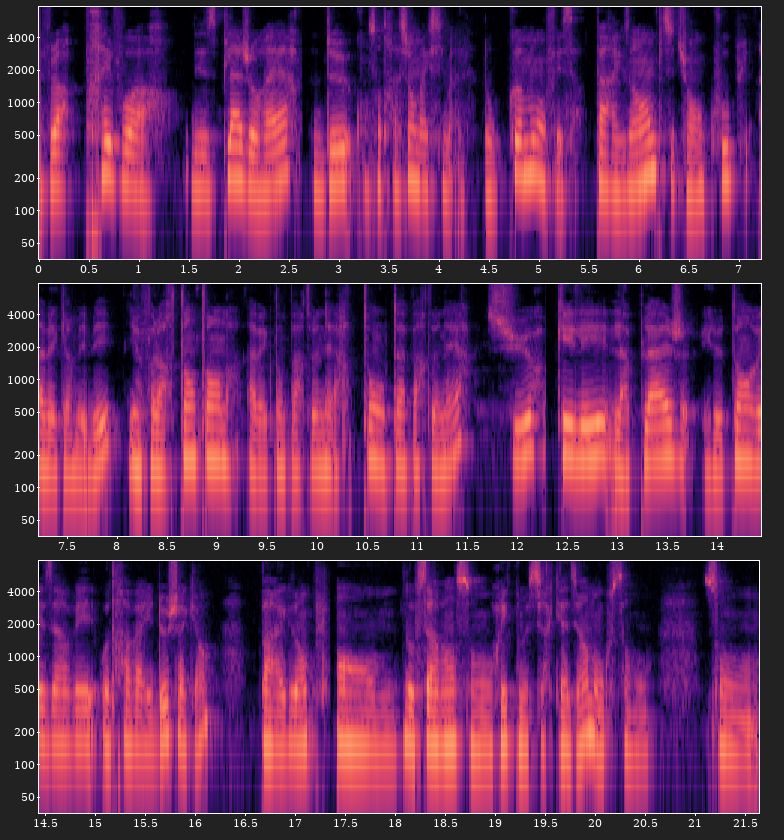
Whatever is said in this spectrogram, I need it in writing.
va falloir prévoir des plages horaires de concentration maximale. Donc comment on fait ça? Par exemple, si tu es en couple avec un bébé, il va falloir t'entendre avec ton partenaire, ton ou ta partenaire, sur quelle est la plage et le temps réservé au travail de chacun. Par exemple, en observant son rythme circadien, donc son, son,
